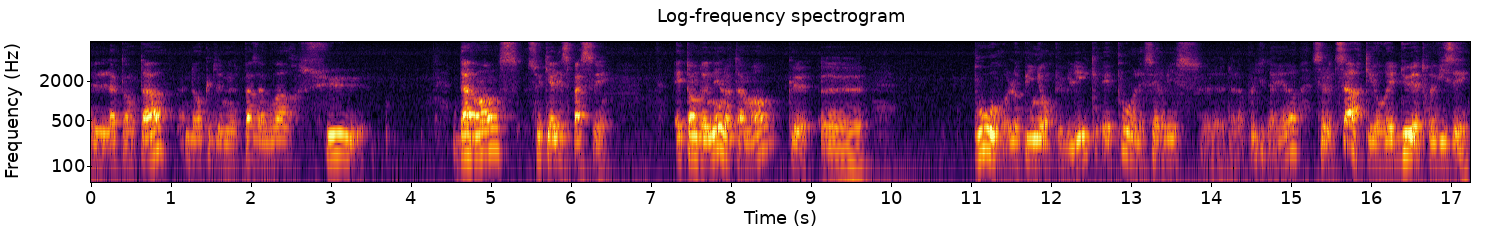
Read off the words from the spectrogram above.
l'attentat, donc de ne pas avoir su d'avance ce qui allait se passer. Étant donné notamment que euh, pour l'opinion publique et pour les services euh, de la police d'ailleurs, c'est le tsar qui aurait dû être visé.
